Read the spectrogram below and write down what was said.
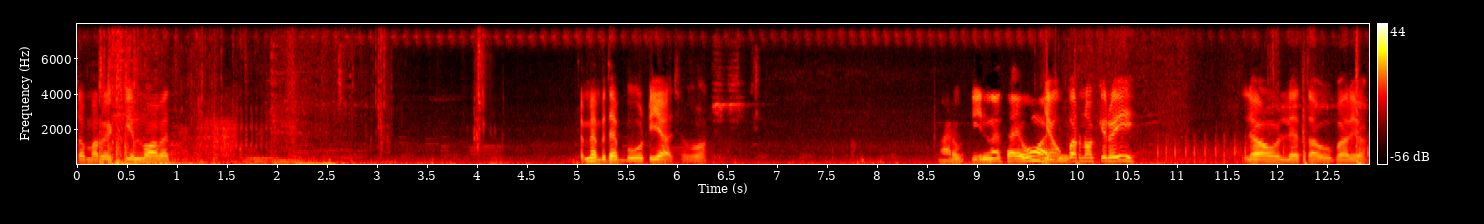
તો મારો એક કિલ નો આવે તમે બધા બોટિયા છો. મારો કિલ ના થાય હું ક્યાં ઉપર નો કર્યો ઈ? લે હું લેતા ઊભા રહ્યો.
